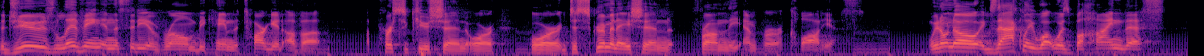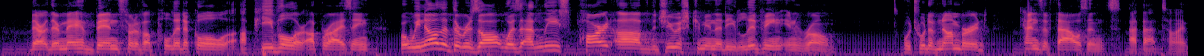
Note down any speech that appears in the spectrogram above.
the Jews living in the city of Rome became the target of a, a persecution or or discrimination from the Emperor Claudius. We don't know exactly what was behind this. There, there may have been sort of a political upheaval or uprising, but we know that the result was at least part of the Jewish community living in Rome, which would have numbered tens of thousands at that time,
